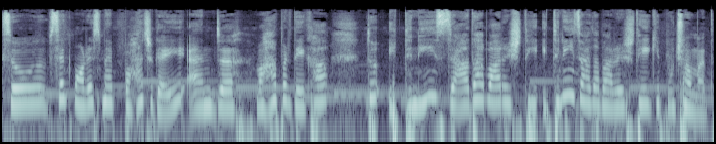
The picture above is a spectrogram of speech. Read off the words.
सो सेंट मॉरिस मैं पहुँच गई एंड uh, वहाँ पर देखा तो इतनी ज़्यादा बारिश थी इतनी ज़्यादा बारिश थी कि पूछो मत।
